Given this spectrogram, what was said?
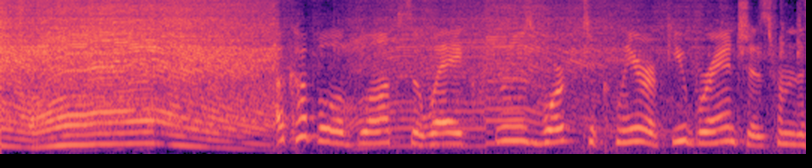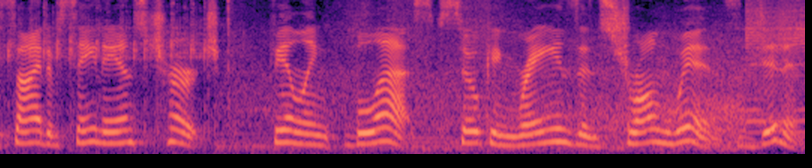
A couple of blocks away, crews worked to clear a few branches from the side of St. Anne's Church. Feeling blessed, soaking rains and strong winds didn't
